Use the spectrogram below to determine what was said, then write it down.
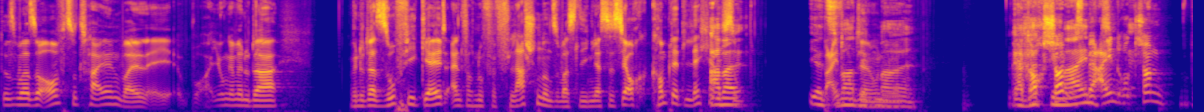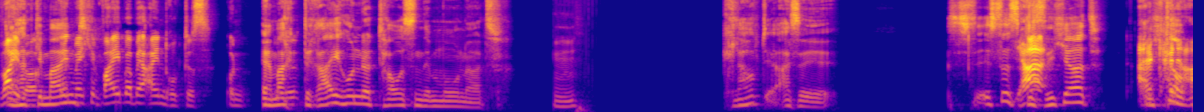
das mal so aufzuteilen, weil, ey, boah, Junge, wenn du da, wenn du da so viel Geld einfach nur für Flaschen und sowas liegen lässt, das ist ja auch komplett lächerlich. Aber so jetzt wartet mal. Junge. Ja, Er doch hat schon. gemeint- es beeindruckt schon Weiber. hat gemeint- Irgendwelche Weiber beeindruckt es. Und, Er äh, macht 300.000 im Monat. Mhm. Glaubt er, also ist das Ja, gesichert? äh, ich glaube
